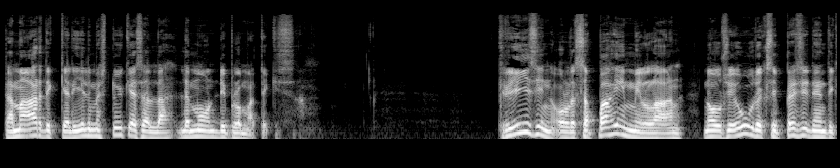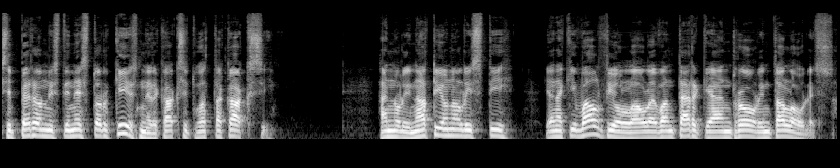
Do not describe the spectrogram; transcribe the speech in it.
Tämä artikkeli ilmestyi kesällä Le Monde Diplomatikissa. Kriisin ollessa pahimmillaan nousi uudeksi presidentiksi peronisti Nestor Kirchner 2002. Hän oli nationalisti ja näki valtiolla olevan tärkeän roolin taloudessa.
